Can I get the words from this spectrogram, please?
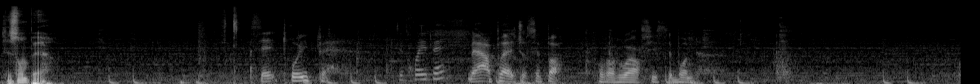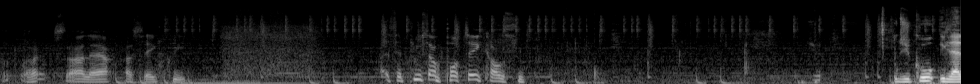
C'est son père. C'est trop épais. C'est trop épais? Mais après, je sais pas. On va voir si c'est bon. Ouais, ça a l'air assez cuit. C'est plus importé qu'en soupe. Du coup, il a,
